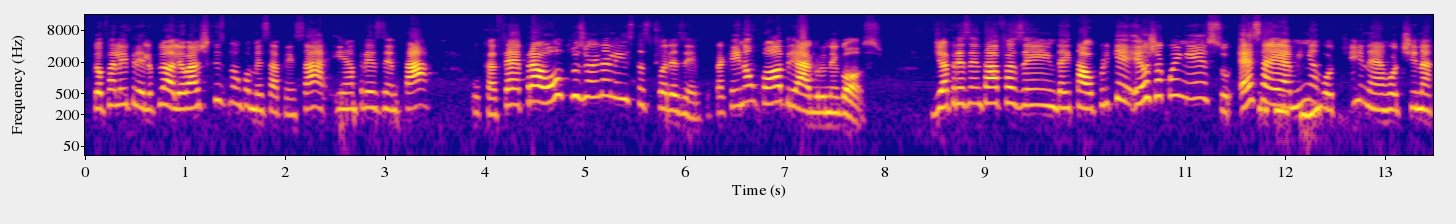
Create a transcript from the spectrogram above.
Porque eu falei para ele, eu falei, olha, eu acho que vocês vão começar a pensar em apresentar o café para outros jornalistas, por exemplo, para quem não cobre agronegócio, de apresentar a fazenda e tal, porque eu já conheço, essa é a uhum. minha rotina, é a rotina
